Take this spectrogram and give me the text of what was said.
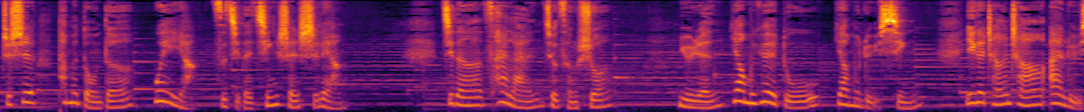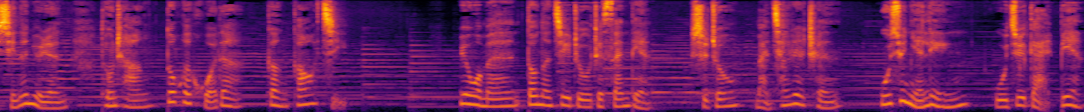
只是她们懂得喂养自己的精神食粮。记得蔡澜就曾说：“女人要么阅读，要么旅行。一个常常爱旅行的女人，通常都会活得更高级。”愿我们都能记住这三点，始终满腔热忱，无惧年龄，无惧改变，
